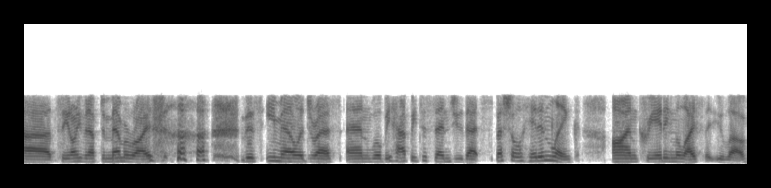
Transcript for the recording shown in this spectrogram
uh, so you don't even have to memorize this email address, and we'll be happy to send you that special hidden link on creating the life that you love.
